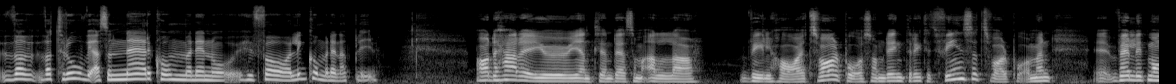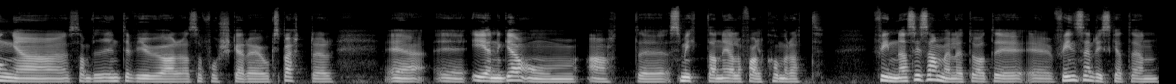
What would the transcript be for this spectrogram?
vad, vad tror vi? Alltså när kommer den och hur farlig kommer den att bli? Ja det här är ju egentligen det som alla vill ha ett svar på som det inte riktigt finns ett svar på. Men eh, väldigt många som vi intervjuar, alltså forskare och experter, är eh, eniga om att eh, smittan i alla fall kommer att finnas i samhället och att det eh, finns en risk att den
